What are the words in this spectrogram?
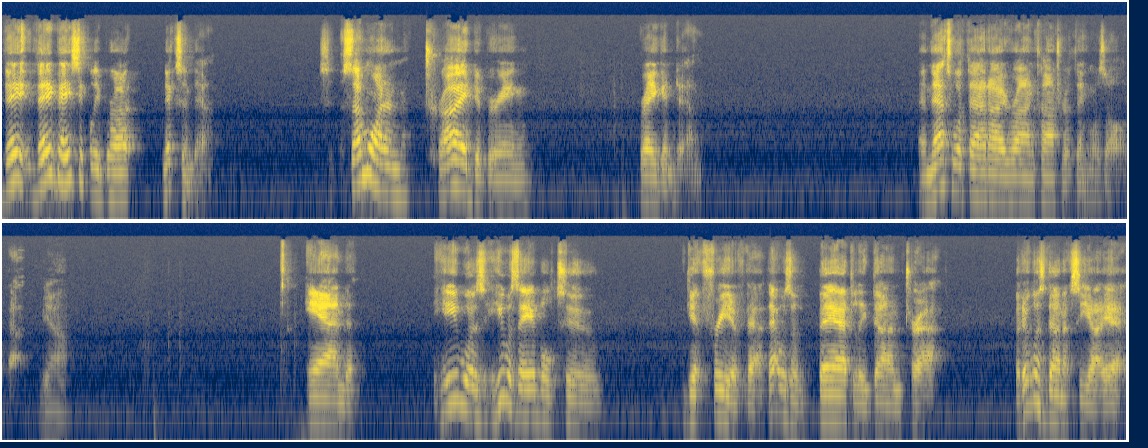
they they basically brought Nixon down. S- Someone tried to bring Reagan down. And that's what that Iran Contra thing was all about. Yeah. and he was he was able to get free of that. That was a badly done trap, but it was done at CIA.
